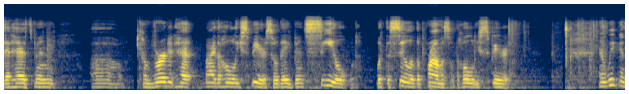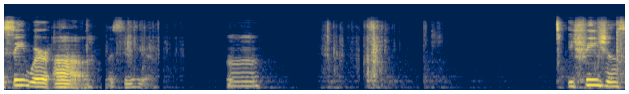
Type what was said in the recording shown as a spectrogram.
that has been uh, converted by the Holy Spirit. So they've been sealed with the seal of the promise of the Holy Spirit. And we can see where, uh, let's see here. Um, Ephesians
